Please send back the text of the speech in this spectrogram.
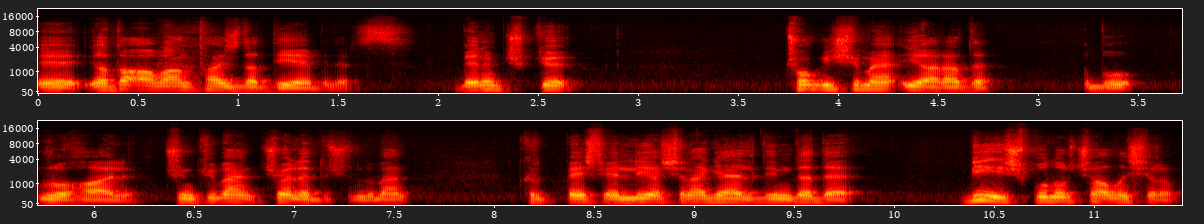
e, ya da avantaj da diyebiliriz. Benim çünkü çok işime yaradı bu ruh hali. Çünkü ben şöyle düşündüm. Ben 45-50 yaşına geldiğimde de bir iş bulur çalışırım.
